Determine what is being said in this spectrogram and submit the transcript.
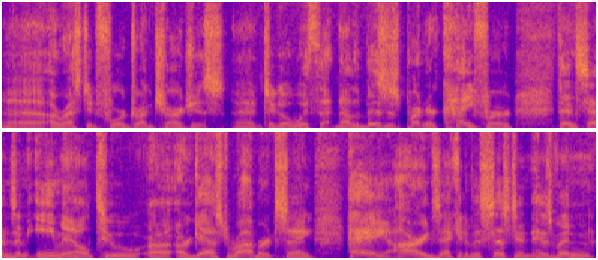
uh, arrested for drug charges uh, to go with that. Now, the business partner, Then sends an email to uh, our guest, Robert, saying, Hey, our executive assistant has been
